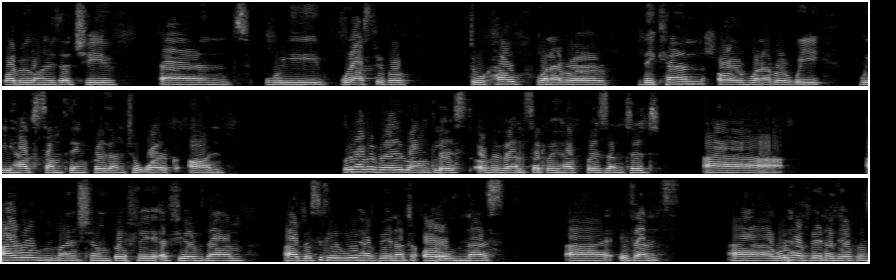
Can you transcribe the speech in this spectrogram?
what we wanted to achieve, and we we asked people to help whenever they can or whenever we we have something for them to work on. We have a very long list of events that we have presented. Uh, I will mention briefly a few of them. Uh, basically, we have been at all Nest uh, events. Uh, we have been at the Open,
